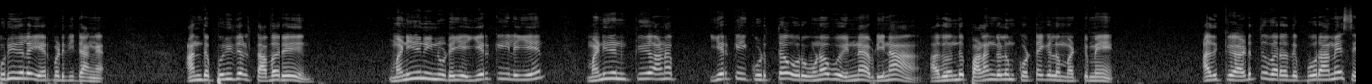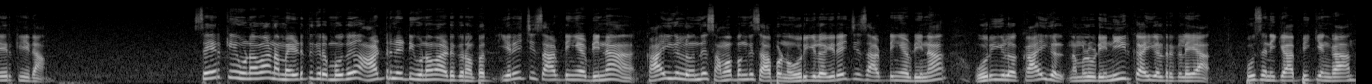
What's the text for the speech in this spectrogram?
புரிதலை ஏற்படுத்திட்டாங்க. அந்த புரிதல் தவறு மனிதனினுடைய இயற்கையிலேயே மனிதனுக்கான இயற்கை கொடுத்த ஒரு உணவு என்ன அப்படின்னா அது வந்து பழங்களும் கொட்டைகளும் மட்டுமே. அதுக்கு அடுத்து வர்றது பூராமே செயற்கை தான். செயற்கை உணவாக நம்ம எடுத்துக்கிற போது ஆல்டர்னேட்டிவ் உணவாக எடுக்கிறோம். இப்போ இறைச்சி சாப்பிட்டீங்க அப்படின்னா காய்கள் வந்து சமபங்கு சாப்பிடணும். ஒரு கிலோ இறைச்சி சாப்பிட்டீங்க அப்படின்னா ஒரு கிலோ காய்கள் நம்மளுடைய நீர் காய்கள் இருக்கு இல்லையா? பூசணிக்காய் பீக்கங்காய்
